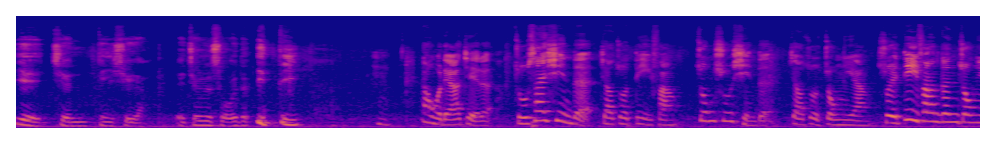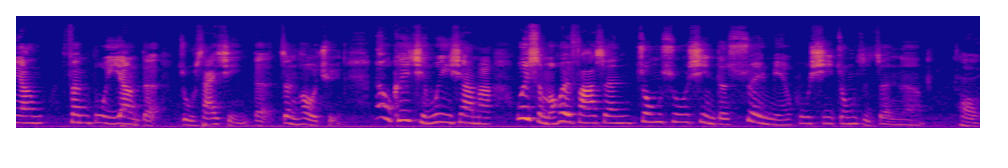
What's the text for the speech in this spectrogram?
夜间低血氧，也就是所谓的一低。嗯，那我了解了，阻塞性的叫做地方，中枢型的叫做中央，所以地方跟中央。分不一样的阻塞型的症候群，那我可以请问一下吗？为什么会发生中枢性的睡眠呼吸中止症呢？好，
